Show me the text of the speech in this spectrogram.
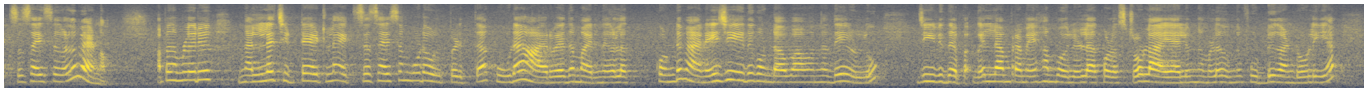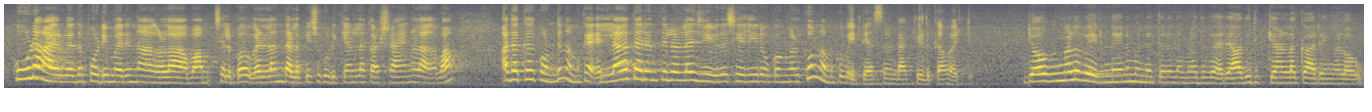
എക്സസൈസുകൾ വേണം. അപ്പോൾ നമ്മളൊരു നല്ല ചിട്ടയായിട്ടുള്ള എക്സസൈസും കൂടെ ഉൾപ്പെടുത്തുക കൂടെ ആയുർവേദ മരുന്നുകളെ കൊണ്ട് മാനേജ് ചെയ്ത് കൊണ്ടുപോകാവുന്നതേ ഉള്ളൂ. ജീവിത എല്ലാം പ്രമേഹം പോലുള്ള കൊളസ്ട്രോൾ ആയാലും നമ്മൾ ഒന്ന് ഫുഡ് കൺട്രോൾ ചെയ്യുക. കൂടെ ആയുർവേദ പൊടിമരുന്നുകളാവാം ചിലപ്പോൾ വെള്ളം തിളപ്പിച്ച് കുടിക്കാനുള്ള കഷായങ്ങളാവാം. അതൊക്കെ കൊണ്ട് നമുക്ക് എല്ലാ തരത്തിലുള്ള ജീവിതശൈലി രോഗങ്ങൾക്കും നമുക്ക് വ്യത്യാസം ഉണ്ടാക്കിയെടുക്കാൻ പറ്റും. രോഗങ്ങൾ വരുന്നതിന് മുന്നേ തന്നെ നമ്മളത് വരാതിരിക്കാനുള്ള കാര്യങ്ങളാവും.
